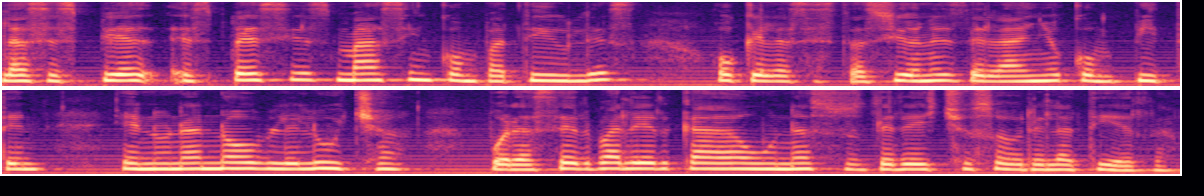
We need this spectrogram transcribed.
las especies más incompatibles o que las estaciones del año compiten en una noble lucha por hacer valer cada una sus derechos sobre la tierra.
